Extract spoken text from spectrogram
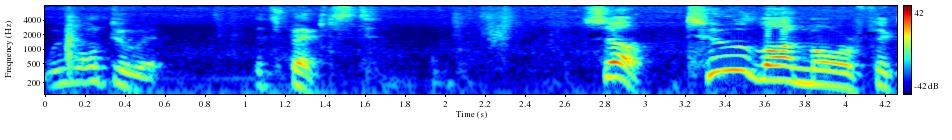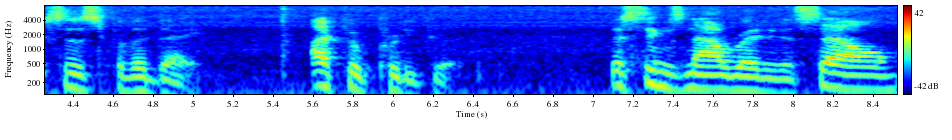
We won't do it. It's fixed. So, two lawnmower fixes for the day. I feel pretty good. This thing's now ready to sell,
